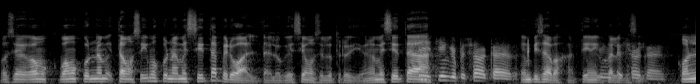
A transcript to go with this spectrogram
O sea, vamos, vamos con una, estamos, seguimos con una meseta, pero alta, lo que decíamos el otro día. Una meseta. Sí, tiene que empezar a caer. Empieza a bajar, tiene, que, que sí. Con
